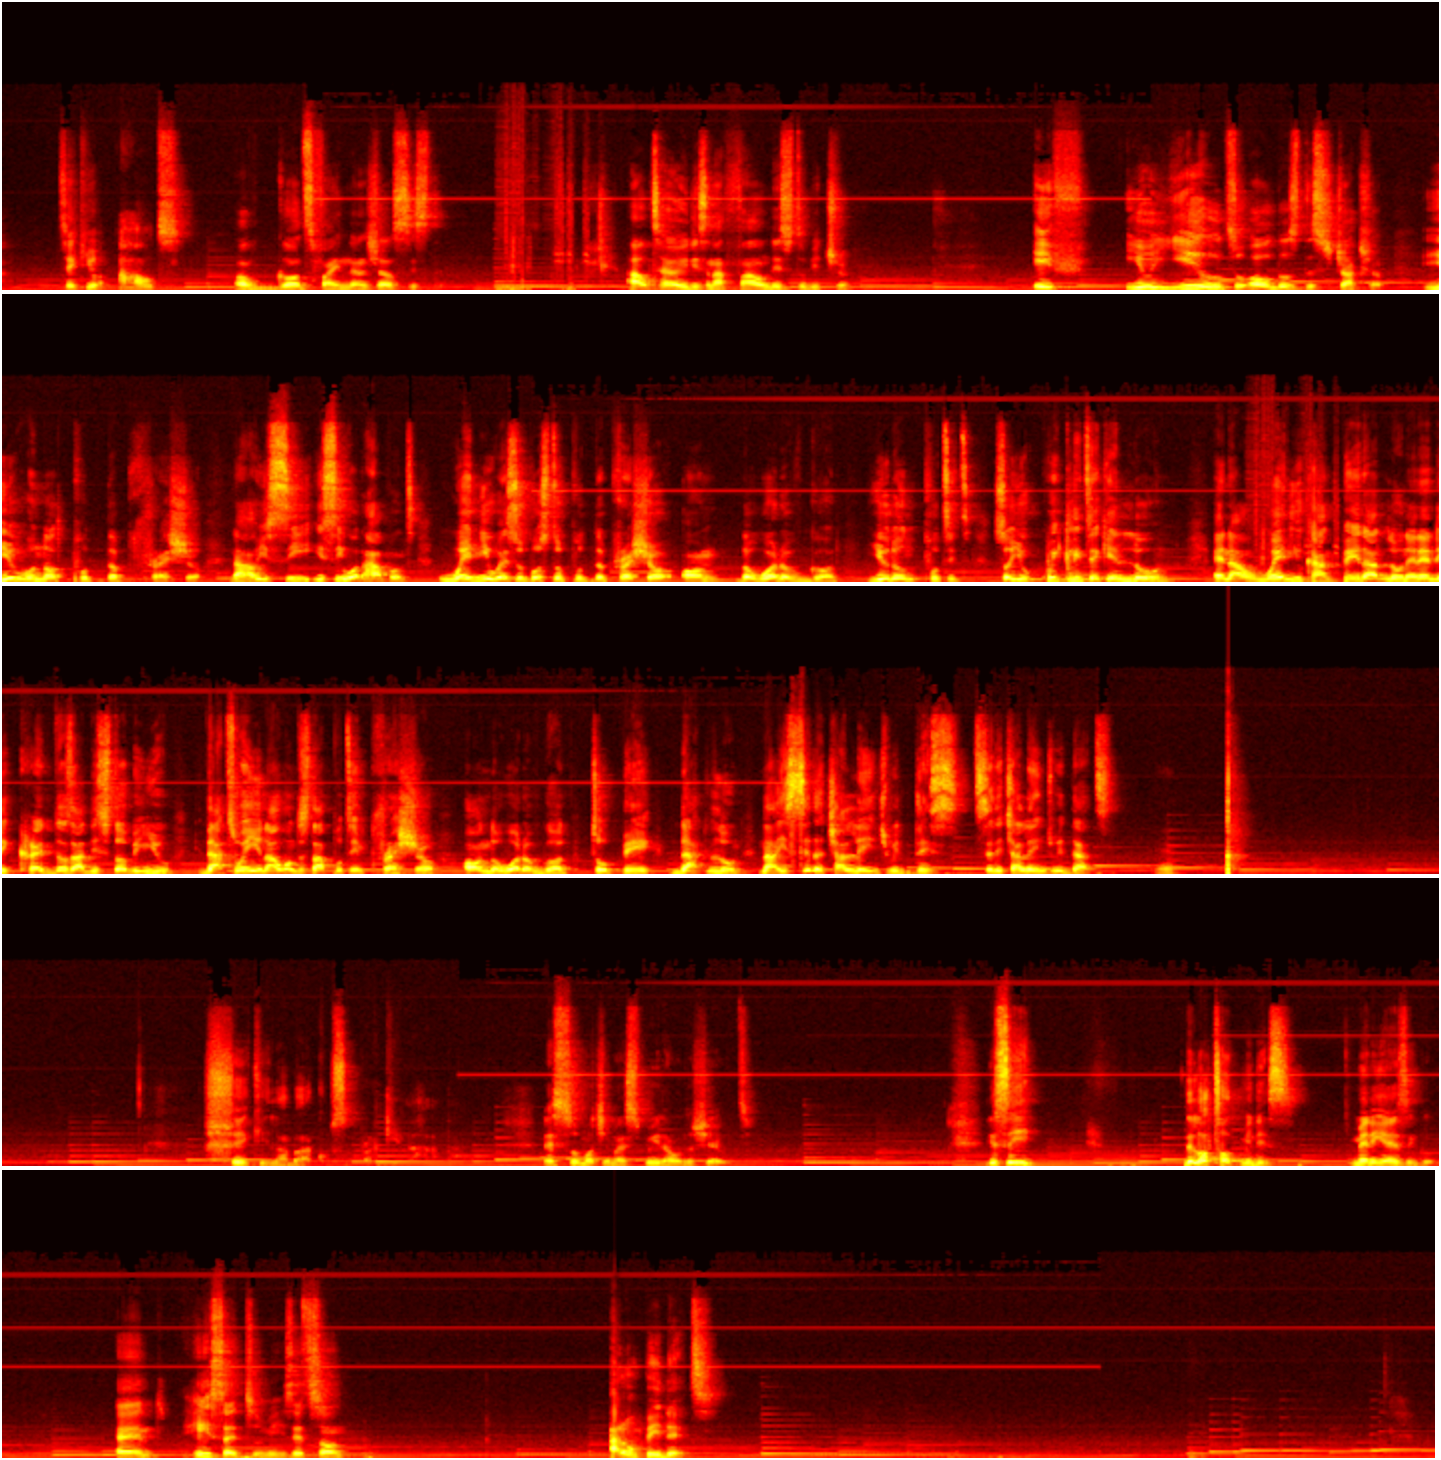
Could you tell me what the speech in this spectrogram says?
Take you out of God's financial system. I'll tell you this, and I found this to be true. If you yield to all those distractions, you will not put the pressure now you see, you see what happens. When you were supposed to put the pressure on the word of God, you don't put it. So you quickly take a loan. And now when you can't pay that loan and then the creditors are disturbing you, that's when you now want to start putting pressure on the word of God to pay that loan. Now you see the challenge with this. See the challenge with that. Yeah. There's so much in my spirit I want to share with you. You see, the Lord taught me this many years ago. And He said to me, He said, Son, I don't pay debts.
